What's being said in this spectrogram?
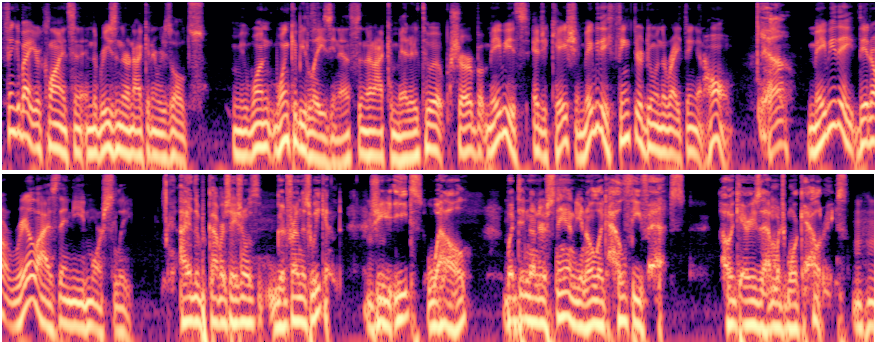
think about your clients and, and the reason they're not getting results. I mean, one one could be laziness and they're not committed to it, sure, but maybe it's education. Maybe they think they're doing the right thing at home. Yeah. Maybe they they don't realize they need more sleep. I had the conversation with a good friend this weekend. She Mm-hmm. eats well, but didn't understand, you know, like healthy fats. how it carries that much more calories. Mm-hmm.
